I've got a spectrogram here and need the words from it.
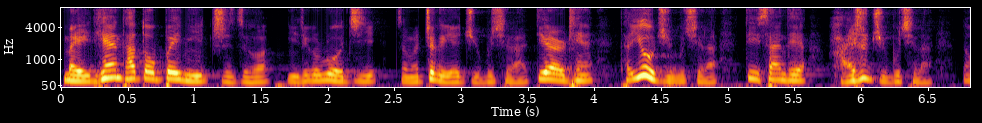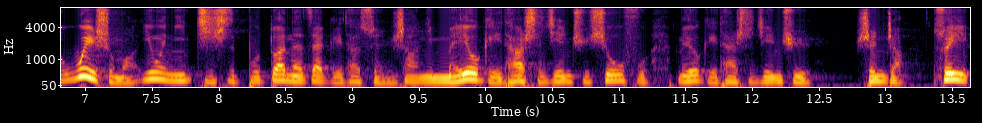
每天他都被你指责，你这个弱鸡怎么这个也举不起来？第二天他又举不起来，第三天还是举不起来。那为什么？因为你只是不断的在给他损伤，你没有给他时间去修复，没有给他时间去生长。所以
